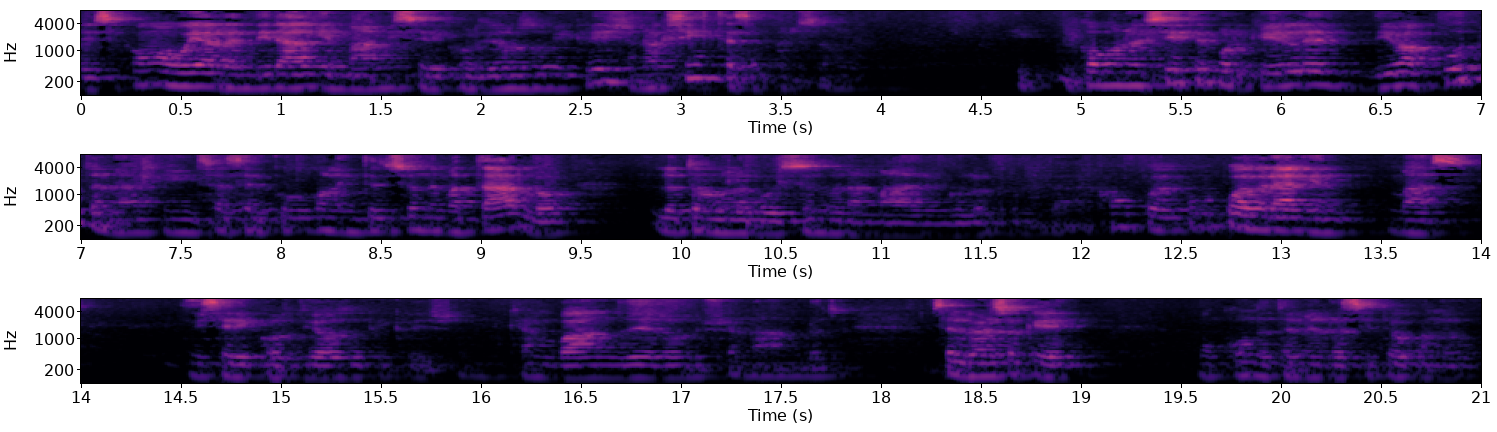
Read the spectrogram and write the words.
Dice, ¿cómo voy a rendir a alguien más misericordioso que Krishna? No existe esa persona. Y, como no existe porque él le dio a Putana y se acercó con la intención de matarlo, le tomó la posición de una madre ¿Cómo puede, ¿Cómo puede haber alguien más misericordioso que Krishna? Es el verso que Mukunda también recitó cuando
